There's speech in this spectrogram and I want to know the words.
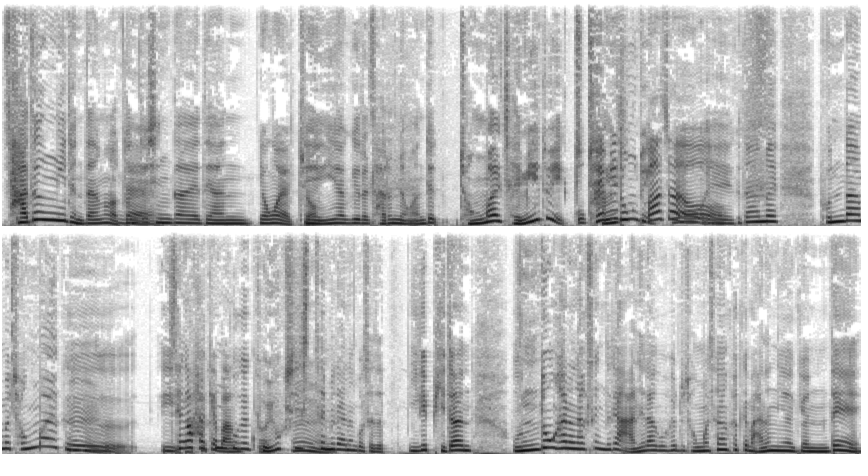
4등이 된다는 건 어떤 네. 뜻인가에 대한 영화였죠. 예, 이야기를 다룬 영화인데 정말 재미도 있고 재밌- 감동도 맞아요. 있고 예, 그다음에 본 다음에 정말 그이 생각할 게 한국의 많고. 교육 시스템이라는 것에서 이게 비단 운동하는 학생들이 아니라고 해도 정말 생각할 게 많은 이야기였는데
